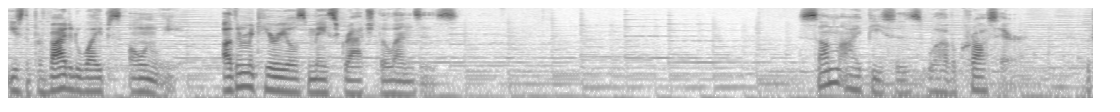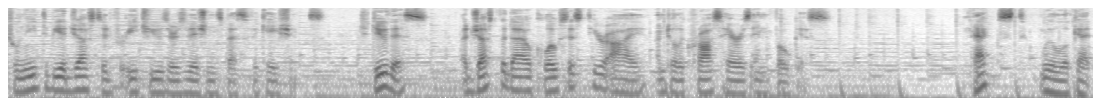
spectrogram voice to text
use the provided wipes only. Other materials may scratch the lenses. Some eyepieces will have a crosshair, which will need to be adjusted for each user's vision specifications. To do this, adjust the dial closest to your eye until the crosshair is in focus. Next, we'll look at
